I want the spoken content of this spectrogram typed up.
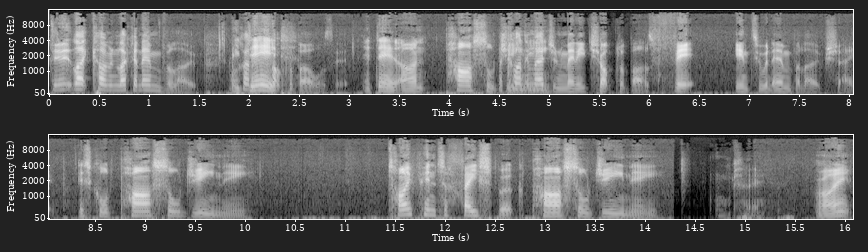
did it like come in like an envelope? What It kind did. Of chocolate bar was it? It did on Parcel Genie. I can't imagine many chocolate bars fit into an envelope shape. It's called Parcel Genie. Type into Facebook Parcel Genie, Okay. right?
